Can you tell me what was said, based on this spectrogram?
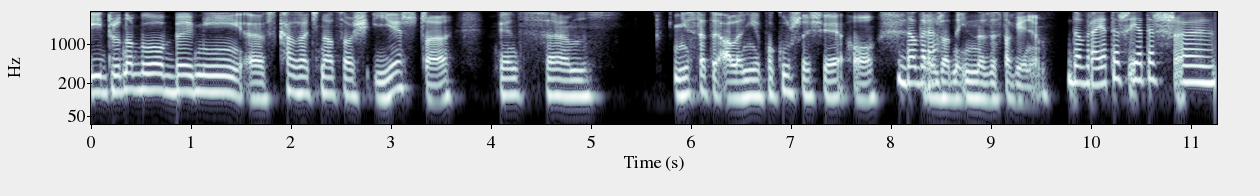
i trudno byłoby mi e, wskazać na coś jeszcze, więc um, niestety, ale nie pokuszę się o Dobra. żadne inne zestawienie. Dobra, ja też, ja też, e,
